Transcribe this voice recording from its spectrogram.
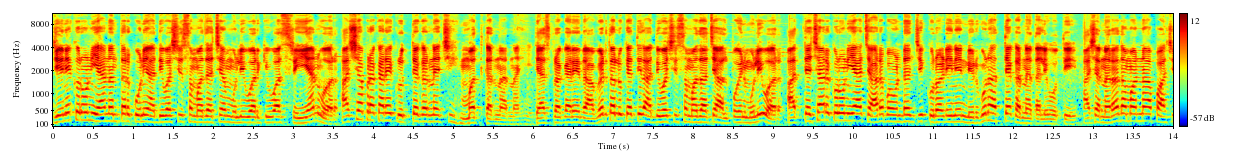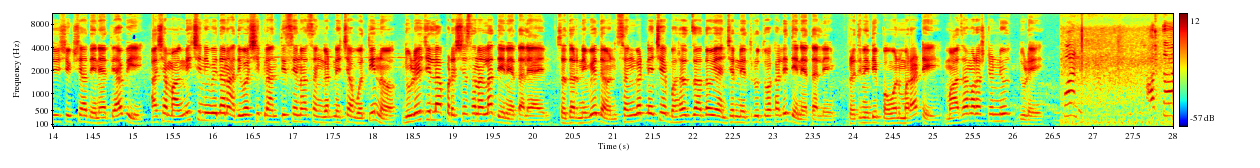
जेणेकरून यानंतर कोणी आदिवासी समाजाच्या मुलीवर किंवा स्त्रियांवर अशा प्रकारे कृत्य करण्याची हिंमत करणार नाही. त्याच प्रकारे रावेर तालुक्यातील आदिवासी समाजाच्या अल्पवयीन मुलीवर अत्याचार करून या चार भावंडांची कुराडीने निर्गुण हत्या करण्यात आली होती. अशा नराधमांना फाशी शिक्षा देण्यात यावी अशा मागणीचे निवेदन आदिवासी क्रांती सेना संघटनेच्या वतीनं धुळे जिल्हा प्रशासनाला देण्यात आले आहे. सदर निवेदन संघटनेचे भरत जाधव यांच्या नेतृत्वाखाली देण्यात आले. प्रतिनिधी पवन मराठे माझा महाराष्ट्र न्यूज धुळे. पण आता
